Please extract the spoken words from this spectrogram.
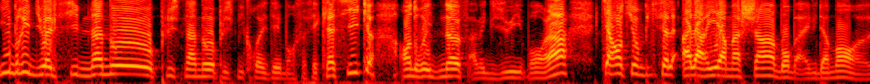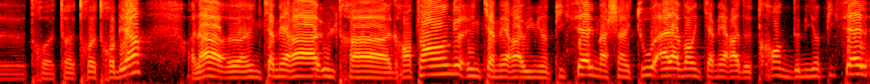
Hybride dual SIM nano plus nano plus micro SD, bon ça c'est classique. Android 9 avec ZUI, bon voilà. 48 pixels à l'arrière machin, bon bah évidemment euh, trop, trop, trop, bien. Voilà, euh, une caméra ultra grand angle, une caméra 8 millions de pixels, machin et tout. À l'avant une caméra de 32 millions de pixels,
